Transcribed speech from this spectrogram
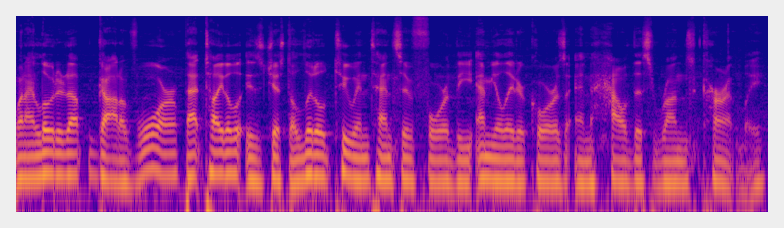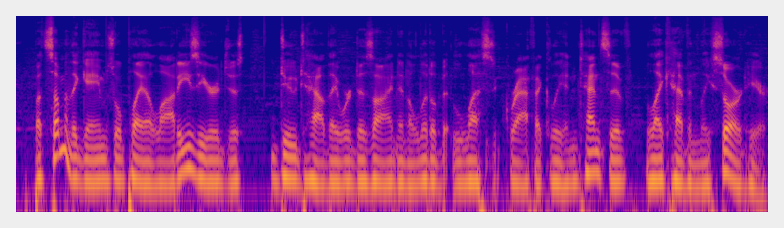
When I loaded up God of War, that title is just a little too intensive for the emulator cores and how this runs currently. But some of the games will play a lot easier just due to how they were designed and a little bit less graphically intensive, like Heavenly Sword here.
